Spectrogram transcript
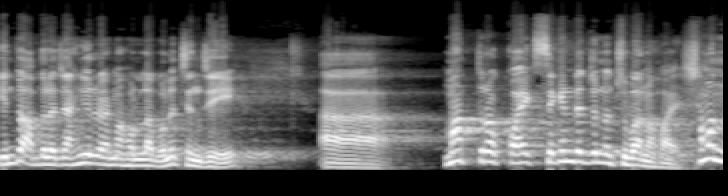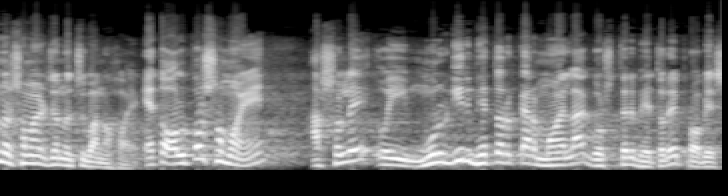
কিন্তু আবদুল্লাহ জাহাঙ্গীর রহমাহুল্লাহ বলেছেন যে মাত্র কয়েক সেকেন্ডের জন্য চুবানো হয়, সামান্য সময়ের জন্য চুবানো হয়। এত অল্প সময়ে আসলে ওই মুরগির ভেতরকার ময়লা গোস্তের ভেতরে প্রবেশ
